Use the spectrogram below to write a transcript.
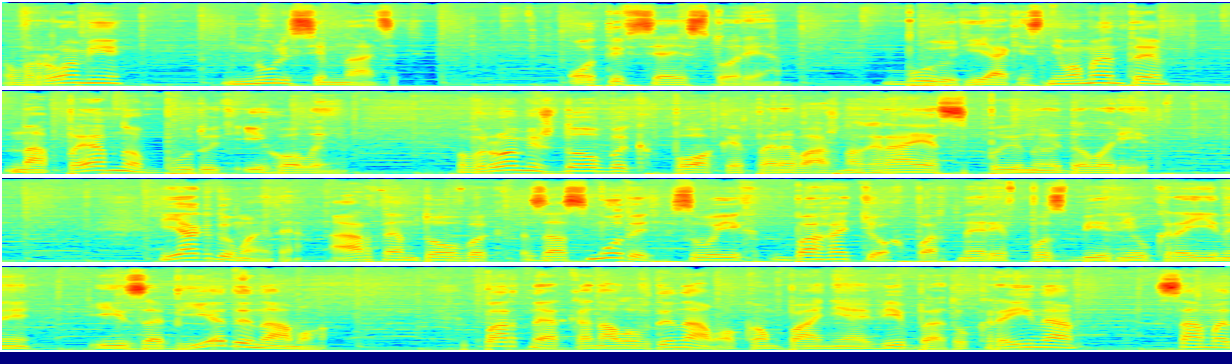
в Ромі 0,17. От і вся історія. Будуть якісні моменти, напевно, будуть і голи. В Ромі ж довбик поки переважно грає спиною до воріт. Як думаєте, Артем Довбик засмутить своїх багатьох партнерів по збірні України і заб'є Динамо? Партнер каналу в Динамо, компанія Вібет Україна, саме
